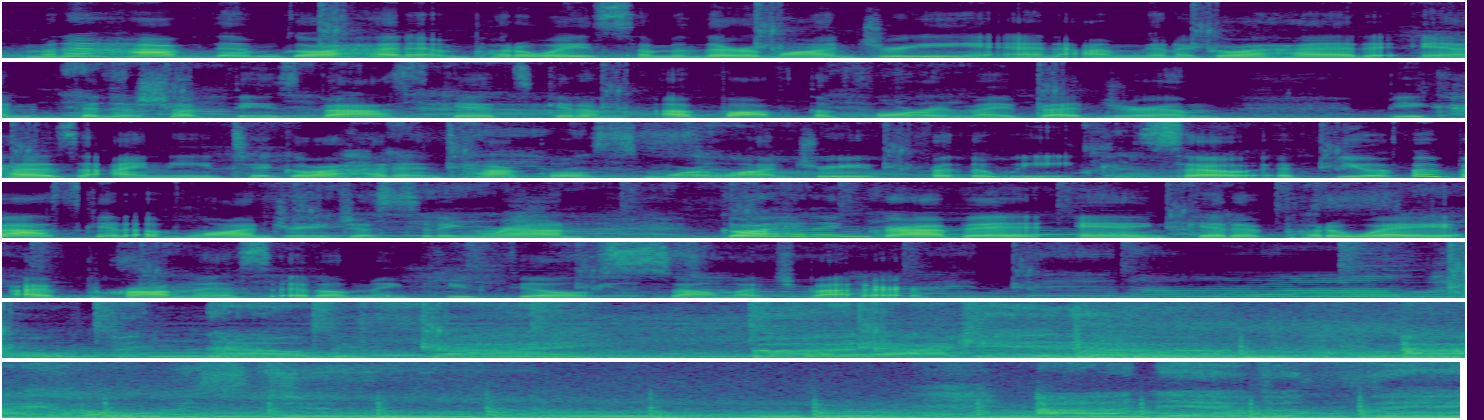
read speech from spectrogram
I'm gonna have them go ahead and put away some of their laundry and I'm gonna go ahead and finish up these baskets, get them up off the floor in my bedroom because I need to go ahead and tackle some more laundry for the week. So if you have a basket of laundry just sitting around, go ahead and grab it and get it put away. I promise it'll make you feel so much better. Never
